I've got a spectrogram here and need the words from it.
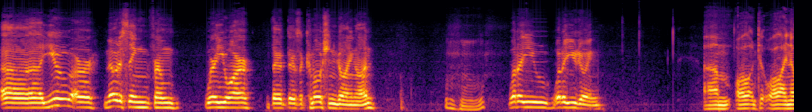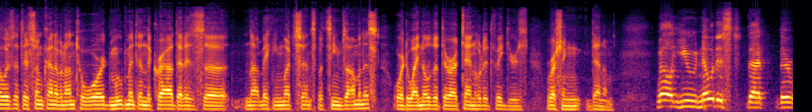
uh, you are noticing from where you are there, there's a commotion going on. hmm What are you What are you doing? Um, all, all I know is that there's some kind of an untoward movement in the crowd that is uh, not making much sense but seems ominous, or do I know that there are ten hooded figures rushing Denham? Well, you noticed that there.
